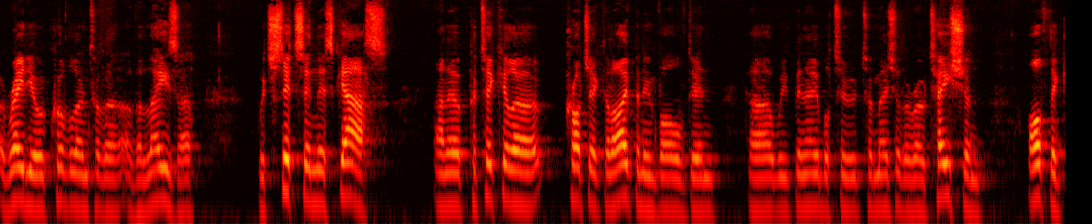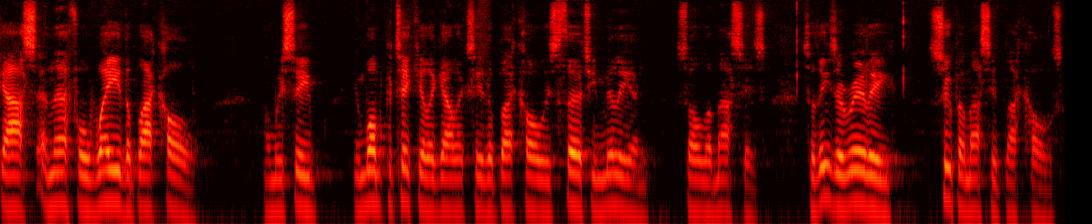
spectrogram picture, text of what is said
a radio equivalent of a, of a laser, which sits in this gas. And a particular project that I've been involved in, uh, we've been able to, to measure the rotation of the gas and therefore weigh the black hole. And we see in one particular galaxy, the black hole is 30 million solar masses. So these are really supermassive black holes.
